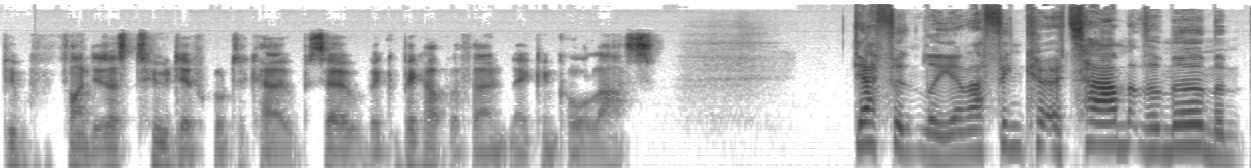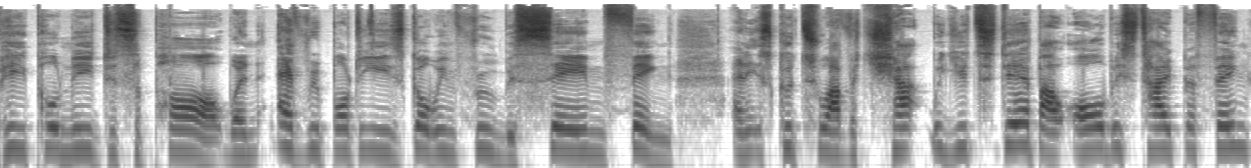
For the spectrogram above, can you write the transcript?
people find it just too difficult to cope. So they can pick up the phone, they can call us. Definitely, and I think at a time at the moment, people need the support when everybody is going through the same thing, and it's good to have a chat with you today about all this type of thing.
